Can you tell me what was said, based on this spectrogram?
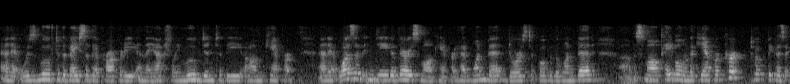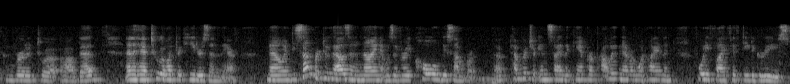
and it was moved to the base of their property, and they actually moved into the um, camper. And it was a, indeed a very small camper. It had one bed. Doris took over the one bed. Uh, a small table in the camper Kurt took because it converted to a, a bed, and it had two electric heaters in there. Now, in December 2009, it was a very cold December. The temperature inside the camper probably never went higher than 45, 50 degrees.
